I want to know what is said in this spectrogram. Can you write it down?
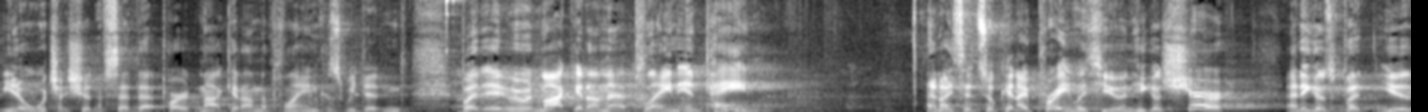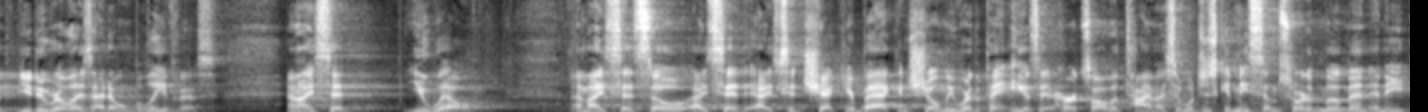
you know, which I shouldn't have said that part, not get on the plane because we didn't. But it would not get on that plane in pain. And I said, So can I pray with you? And he goes, Sure. And he goes, But you, you do realize I don't believe this. And I said, You will. And I said, so I said, I said, check your back and show me where the pain. He goes, it hurts all the time. I said, well, just give me some sort of movement. And he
